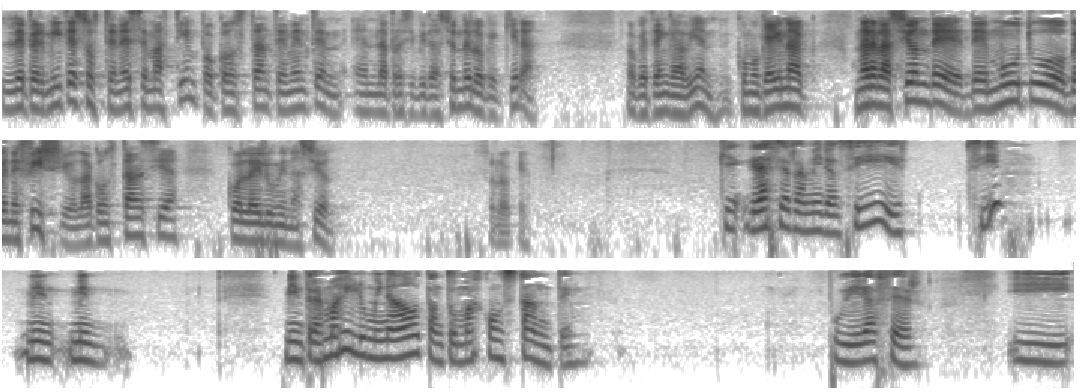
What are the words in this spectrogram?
le permite sostenerse más tiempo constantemente en, la precipitación de lo que quiera, lo que tenga bien, como que hay una, una relación de, de mutuo beneficio, la constancia con la iluminación. Eso es lo que Gracias, Ramiro. Sí, ¿sí? Mientras más iluminado, tanto más constante pudiera ser. Y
